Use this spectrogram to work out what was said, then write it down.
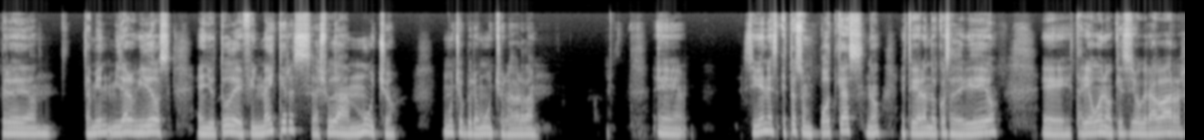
Pero um, también mirar videos en YouTube de filmmakers ayuda mucho, mucho, pero mucho, la verdad. Eh, si bien esto es un podcast, ¿no? Estoy hablando de cosas de video. Eh, estaría bueno, qué sé yo, grabar,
